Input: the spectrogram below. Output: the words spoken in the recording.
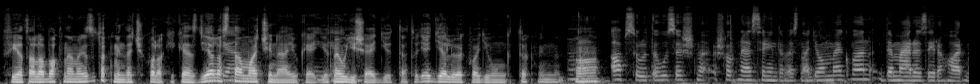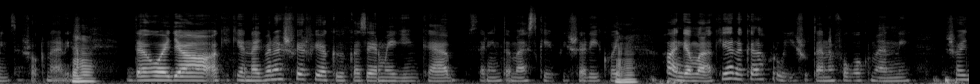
Fiatalabbaknál meg ez tök mindegy, csak valaki kezdje el, Igen. aztán majd csináljuk együtt, Igen. mert úgyis együtt, tehát hogy egyenlőek vagyunk, tök minden. Mhm. Aha. Abszolút a 20-asoknál szerintem ez nagyon megvan, de már azért a 30-asoknál is. Aha. De hogy a, akik ilyen 40-es férfiak, ők azért még inkább szerintem ezt képviselik, hogy Uh-huh. ha engem valaki érdekel, akkor úgyis utána fogok menni. És hogy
